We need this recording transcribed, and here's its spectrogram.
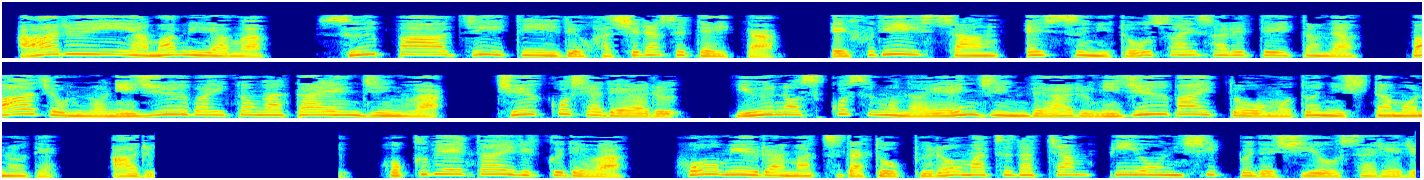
RE 山宮がスーパー GT で走らせていた FD3S に搭載されていたが、バージョンの20バイト型エンジンは中古車であるユーノスコスモのエンジンである20バイトを元にしたものである。北米大陸ではフォーミュラマツダとプロマツダチャンピオンシップで使用される。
